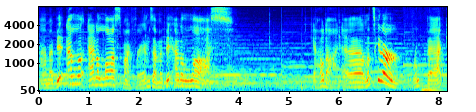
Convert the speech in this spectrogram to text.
I'm a bit at a loss, my friends. I'm a bit at a loss. Okay, hold on. Uh, let's get our rope back.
